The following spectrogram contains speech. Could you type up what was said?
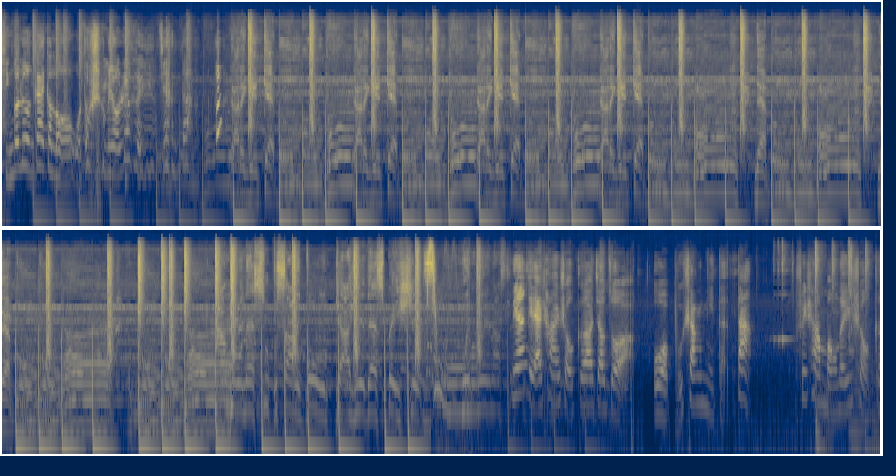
评个论、盖个楼，我都是没有任何意见的。今天给大家唱一首歌，叫做《我不上你的当》，非常萌的一首歌。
